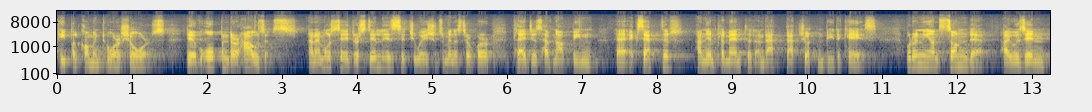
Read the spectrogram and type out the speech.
people coming to our shores. They have opened their houses. And I must say there still is situations, Minister, where pledges have not been uh, accepted and implemented, and that, that shouldn't be the case. But only on Sunday, I was in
